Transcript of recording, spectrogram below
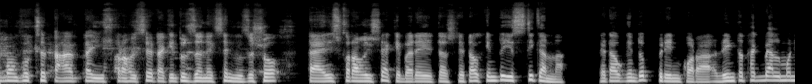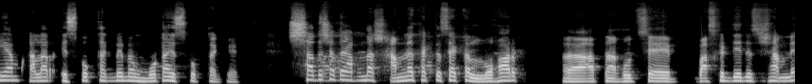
এবং হচ্ছে টায়ারটা ইউজ করা হয়েছে, এটা কিন্তু জেনেক্স এর নিজস্ব টায়ার ইউজ করা হয়েছে। একেবারে এটা, সেটাও কিন্তু স্টিকার না। এটাও কিন্তু প্রিন্ট করা। রিংটা থাকবে অ্যালুমিনিয়াম কালার স্পোক থাকবে এবং মোটা স্পোক থাকবে। সাথে সাথে আপনার সামনে থাকতেছে একটা লোহার আপনার হচ্ছে বাস্কেট দিয়ে দিয়েছে সামনে।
